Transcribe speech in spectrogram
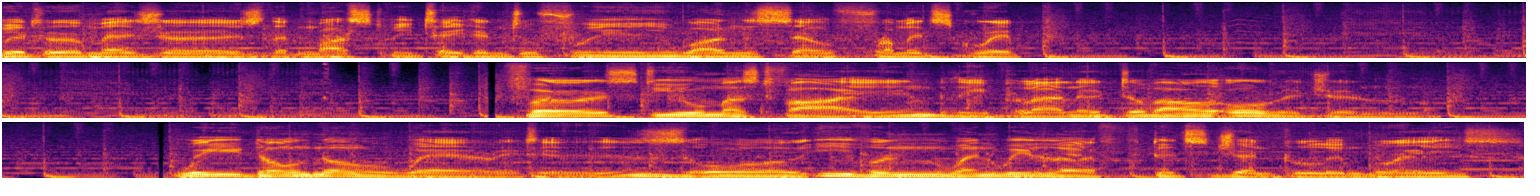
bitter measures that must be taken to free oneself from its grip. First, you must find the planet of our origin. We don't know where it is, or even when we left its gentle embrace.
